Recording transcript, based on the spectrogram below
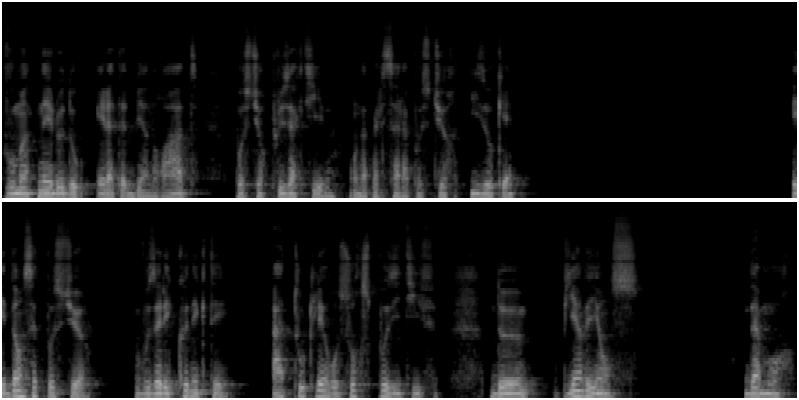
vous maintenez le dos et la tête bien droite, posture plus active, on appelle ça la posture isoquet. Et dans cette posture, vous allez connecter à toutes les ressources positives de bienveillance, d'amour,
